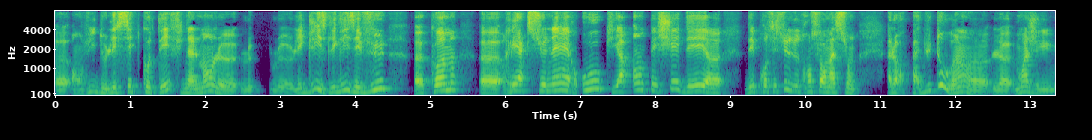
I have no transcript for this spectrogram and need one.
euh, envie de laisser de côté finalement le, le- le- l'Église. L'Église est vue comme réactionnaire ou qui a empêché des processus de transformation. Alors, pas du tout. Hein. Euh, moi, j'ai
